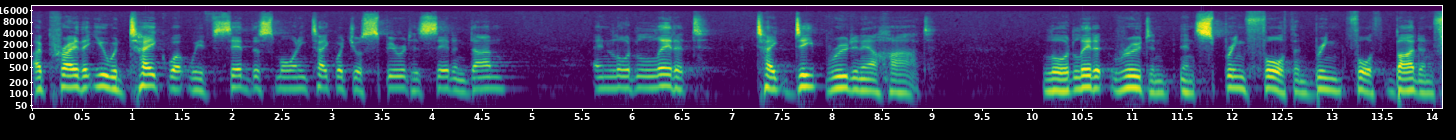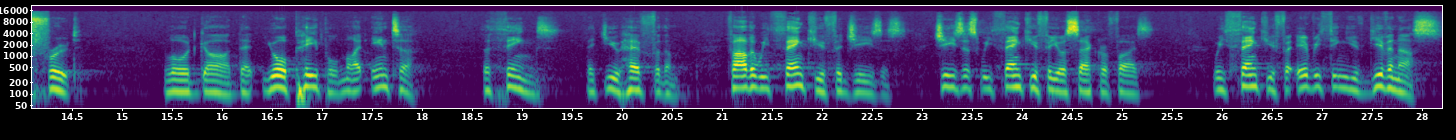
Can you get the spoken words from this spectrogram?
I pray that you would take what we've said this morning, take what your spirit has said and done, and Lord, let it take deep root in our heart. Lord, let it root and, and spring forth and bring forth bud and fruit, Lord God, that your people might enter the things that you have for them. Father, we thank you for Jesus. Jesus, we thank you for your sacrifice. We thank you for everything you've given us.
